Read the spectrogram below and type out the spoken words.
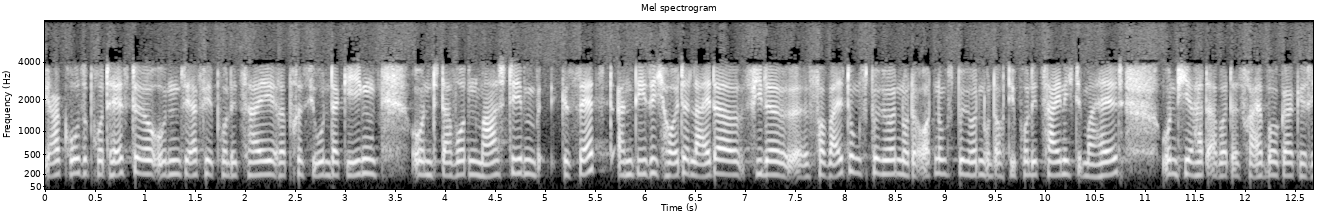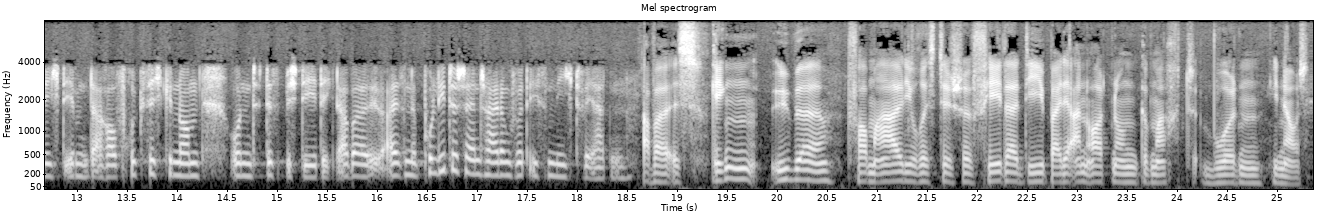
ja große Proteste und sehr viel Polizeirepression dagegen und da wurden Maßstäbe gesetzt an die sich heute leider viele äh, Verwaltungsbehörden oder Ordnungsbehörden und auch die Polizei nicht immer hält. Und hier hat aber das Freiburger Gericht eben darauf Rücksicht genommen und das bestätigt. Aber als eine politische Entscheidung würde ich es nicht werden. Aber es ging über formal juristische Fehler, die bei der Anordnung gemacht wurden, hinaus.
